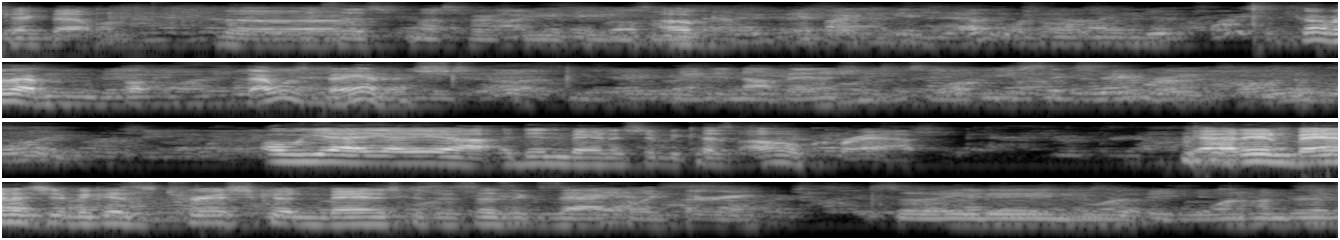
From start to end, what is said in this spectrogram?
Check that one. It says must first be a fusion. okay. And if I can get the other one, I can do it twice. Go over that. Oh, that was banished. You did not banish it. You said you six three. Oh yeah, yeah, yeah. I didn't banish it because oh crap. Yeah, I didn't banish it because Trish couldn't banish because it says exactly three. So he gained what, 100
